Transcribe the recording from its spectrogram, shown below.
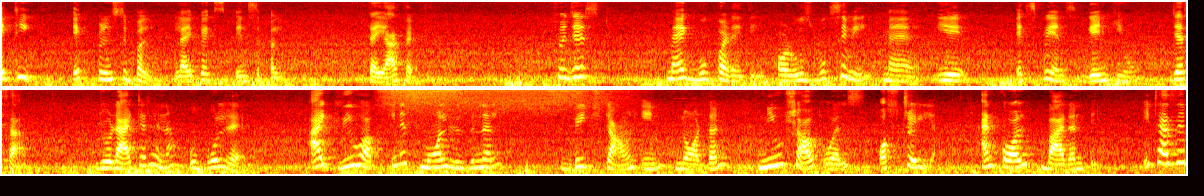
एथिक एक प्रिंसिपल लाइफ का एक प्रिंसिपल तैयार करती सो जस्ट मैं एक बुक पढ़ रही थी और उस बुक से भी मैं ये एक्सपीरियंस गेन की हूँ। जैसा जो राइटर है ना, वो बोल रहे I grew up in a small regional beach town in northern New South Wales Australia and call Byron Bay it has a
